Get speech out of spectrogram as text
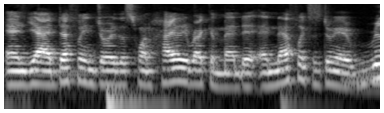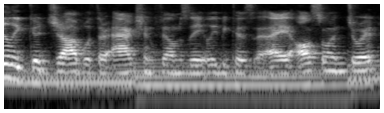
And yeah, I definitely enjoyed this one. Highly recommend it. And Netflix is doing a really good job with their action films lately because I also enjoyed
